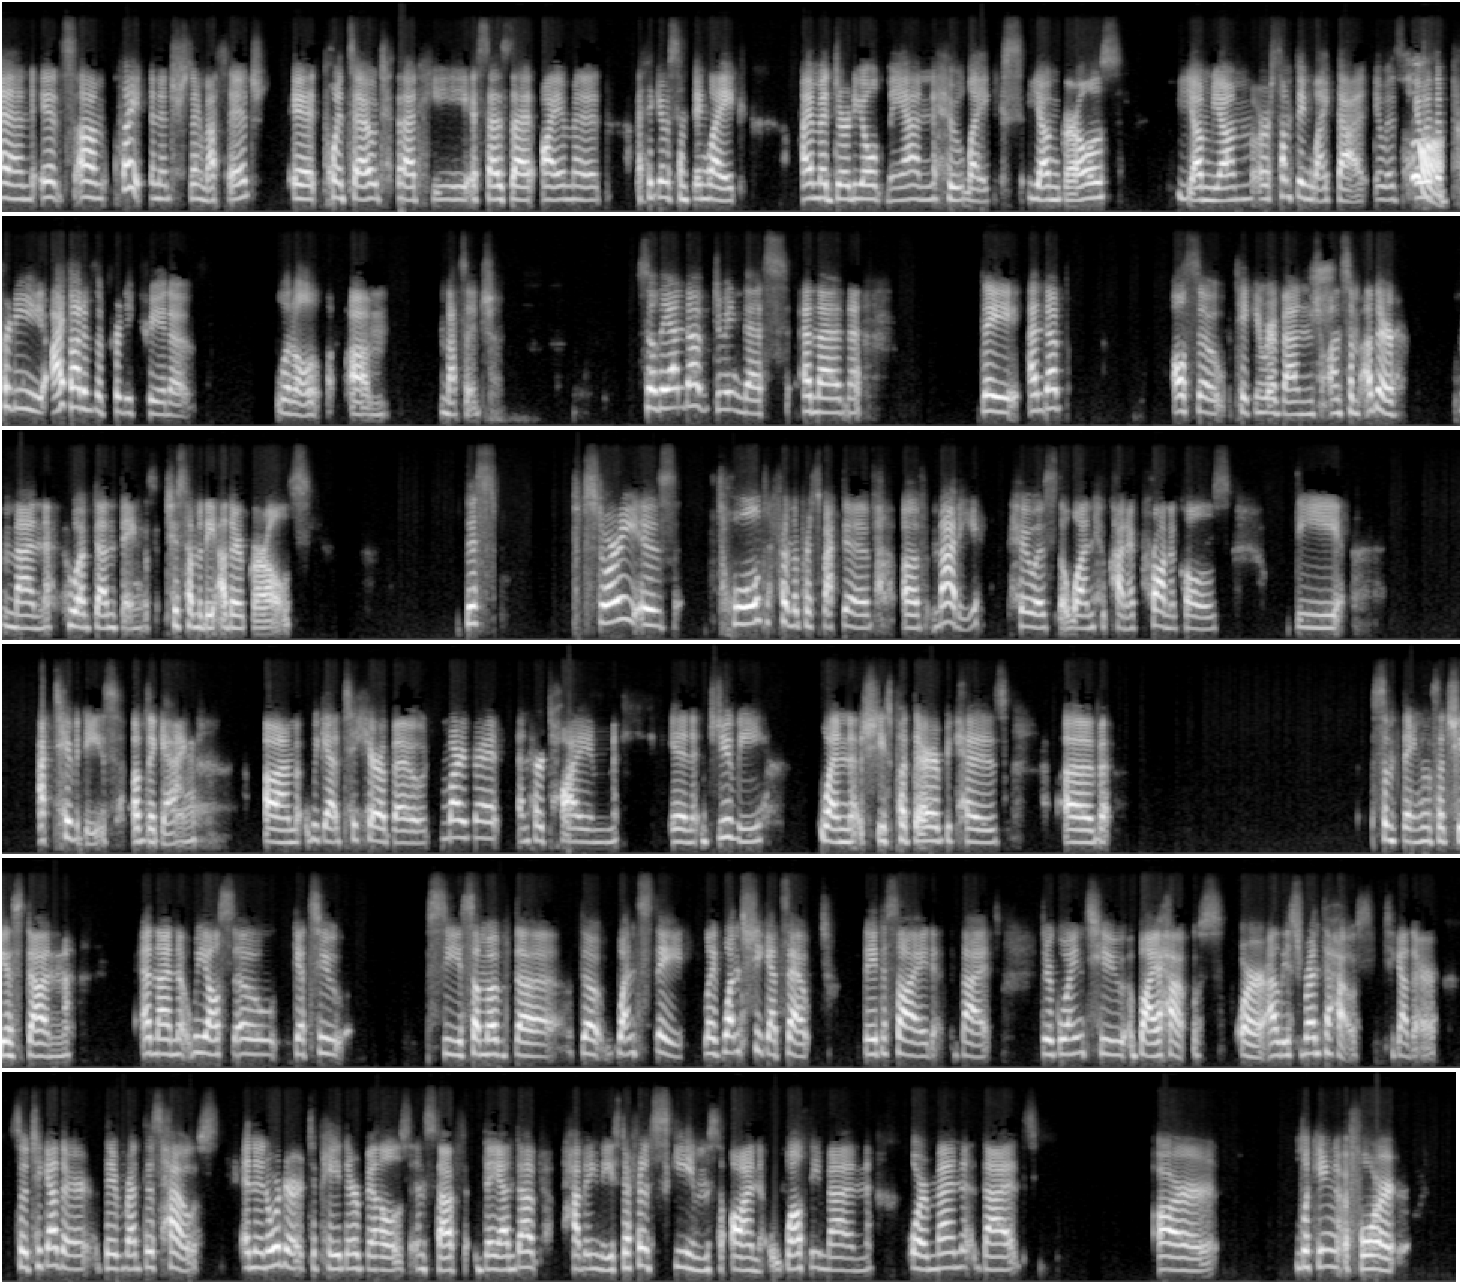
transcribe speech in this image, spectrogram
And it's um, quite an interesting message. It points out that he says that I am a, I think it was something like, I'm a dirty old man who likes young girls yum yum or something like that. It was huh. it was a pretty I thought it was a pretty creative little um message. So they end up doing this and then they end up also taking revenge on some other men who have done things to some of the other girls. This story is told from the perspective of Maddie, who is the one who kind of chronicles the activities of the gang. Um, we get to hear about Margaret and her time in juvie when she's put there because of some things that she has done. And then we also get to see some of the the once they like once she gets out, they decide that they're going to buy a house or at least rent a house together. So together they rent this house and in order to pay their bills and stuff, they end up having these different schemes on wealthy men or men that are looking for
